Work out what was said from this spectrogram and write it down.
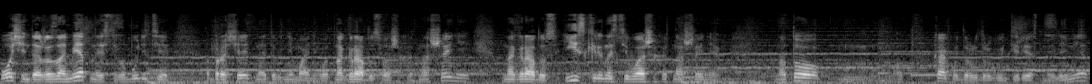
очень даже заметно, если вы будете обращать на это внимание. Вот на градус ваших отношений, на градус искренности в ваших отношениях, на то, вот, как вы друг другу интересны или нет.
